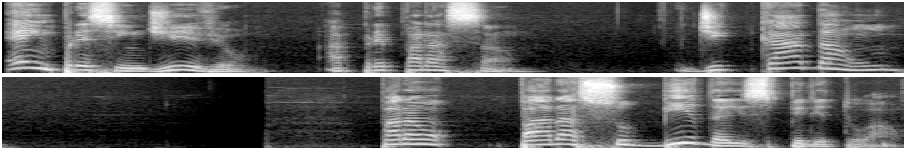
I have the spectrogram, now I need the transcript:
É imprescindível a preparação de cada um para, para a subida espiritual.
